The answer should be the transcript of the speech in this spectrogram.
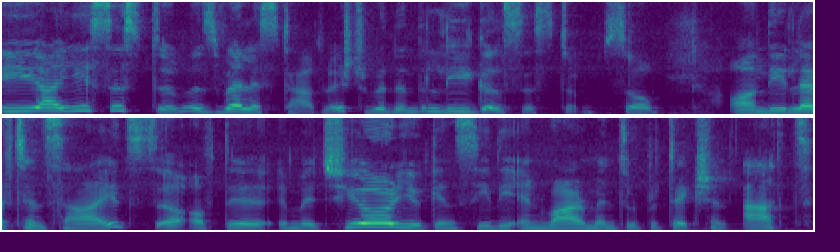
EIA system is well established within the legal system. So, on the left hand sides uh, of the image here, you can see the Environmental Protection Act,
